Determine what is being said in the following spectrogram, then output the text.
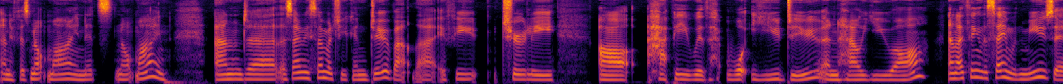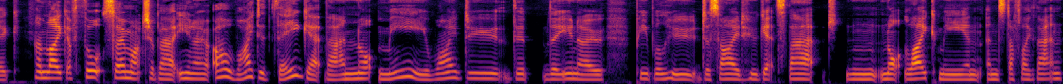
And if it's not mine, it's not mine. And uh, there's only so much you can do about that if you truly are happy with what you do and how you are. And I think the same with music. I'm like, I've thought so much about, you know, oh, why did they get that and not me? Why do the, the you know, people who decide who gets that n- not like me and, and stuff like that? And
